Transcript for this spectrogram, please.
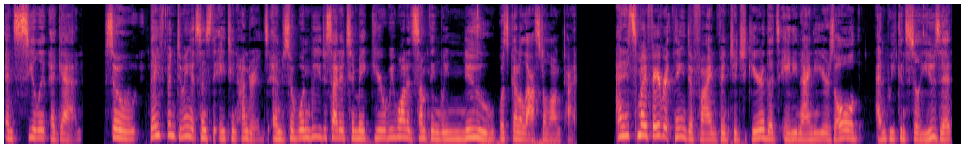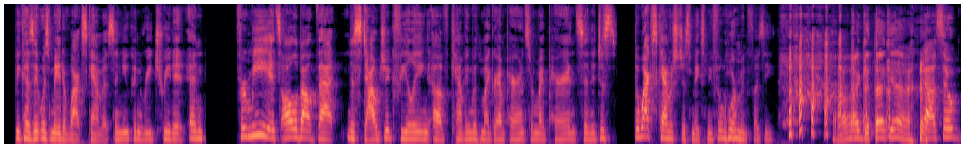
and seal it again. So they've been doing it since the 1800s. And so when we decided to make gear, we wanted something we knew was going to last a long time. And it's my favorite thing to find vintage gear that's 80, 90 years old and we can still use it because it was made of wax canvas and you can retreat it. And for me, it's all about that nostalgic feeling of camping with my grandparents or my parents. And it just, the wax canvas just makes me feel warm and fuzzy. oh, I get that. Yeah. yeah. So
